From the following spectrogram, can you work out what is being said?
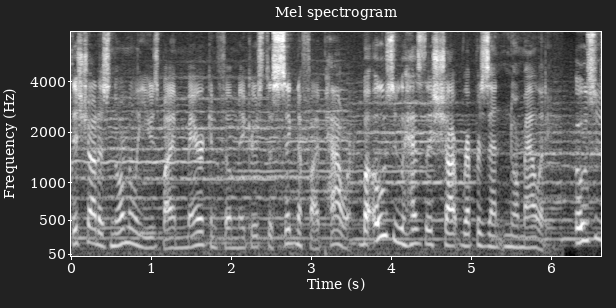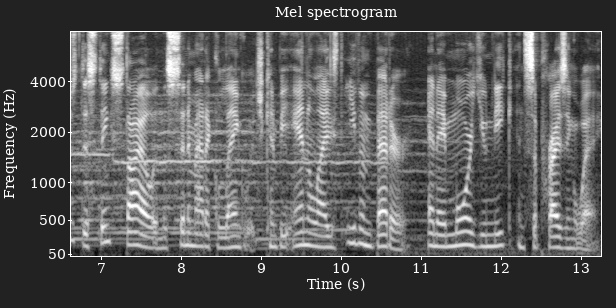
This shot is normally used by American filmmakers to signify power, but Ozu has this shot represent normality. Ozu's distinct style in the cinematic language can be analyzed even better in a more unique and surprising way.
